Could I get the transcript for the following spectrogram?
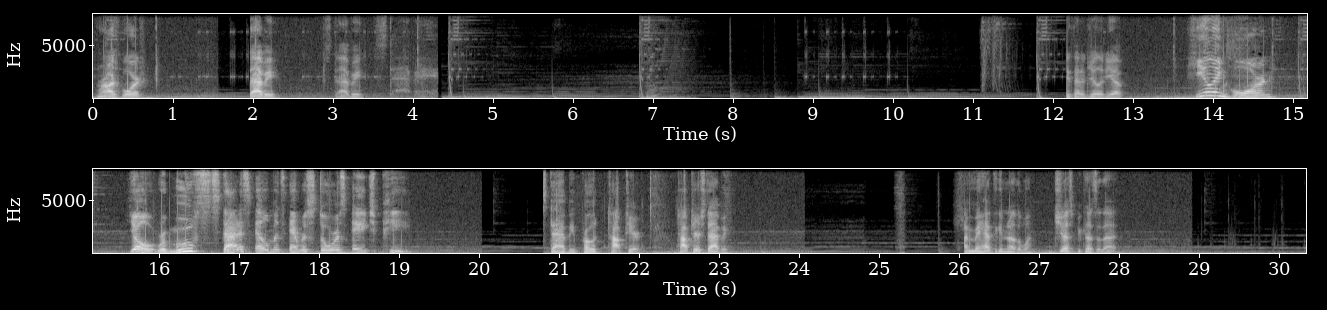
Mirage board. Stabby. Stabby. That agility up. Healing Horn. Yo, removes status elements and restores HP. Stabby, pro top tier. Top tier Stabby. I may have to get another one just because of that.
